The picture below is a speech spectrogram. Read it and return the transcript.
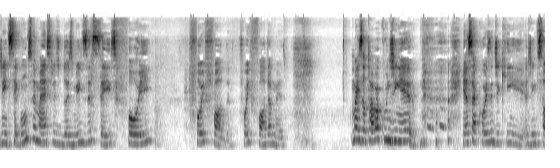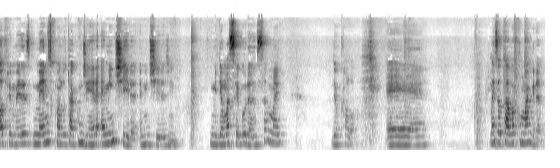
Gente, segundo semestre de 2016 foi foi foda. Foi foda mesmo. Mas eu tava com dinheiro. e essa coisa de que a gente sofre menos quando tá com dinheiro é mentira. É mentira, gente. Me deu uma segurança, mas deu calor. É... Mas eu tava com uma grana.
